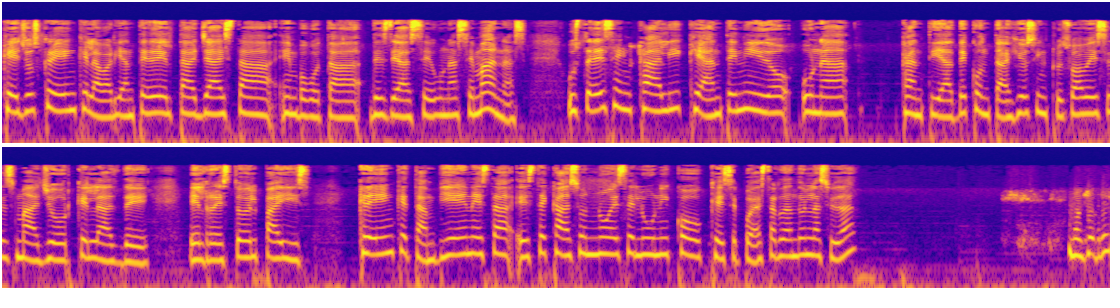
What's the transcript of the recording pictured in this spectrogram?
que ellos creen que la variante Delta ya está en Bogotá desde hace unas semanas. Ustedes en Cali que han tenido una cantidad de contagios incluso a veces mayor que las de el resto del país, ¿Creen que también esta, este caso no es el único que se pueda estar dando en la ciudad? Nosotros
